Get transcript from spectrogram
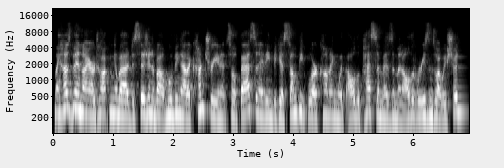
My husband and I are talking about a decision about moving out of country and it's so fascinating because some people are coming with all the pessimism and all the reasons why we should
